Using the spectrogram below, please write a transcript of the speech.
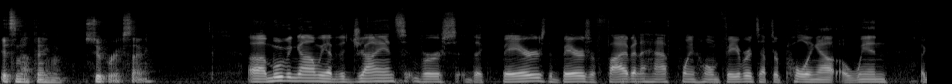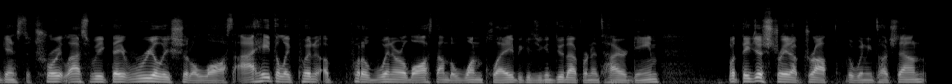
it's nothing super exciting. Uh, moving on, we have the Giants versus the Bears. The Bears are five and a half point home favorites after pulling out a win against Detroit last week. They really should have lost. I hate to like put a put a win or a loss down to one play because you can do that for an entire game, but they just straight up dropped the winning touchdown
